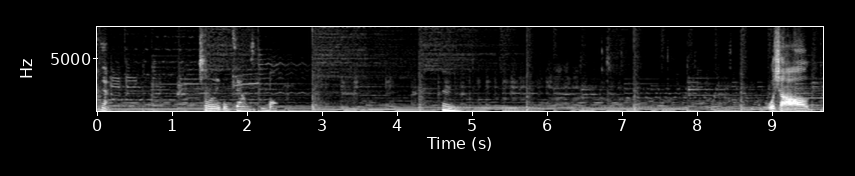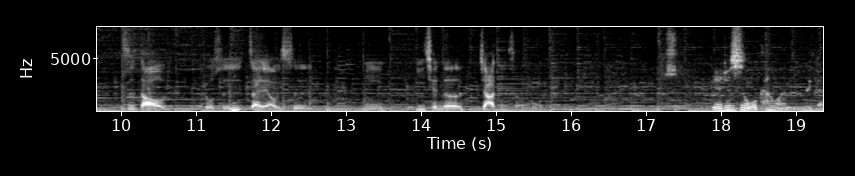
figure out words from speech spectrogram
这样，做一个这样子的梦。嗯，我想要知道，就是嗯再聊一次你以前的家庭生活。也就是我看完了那个《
